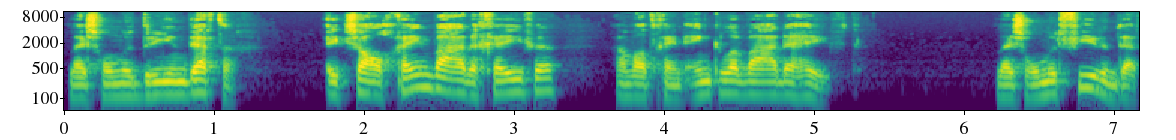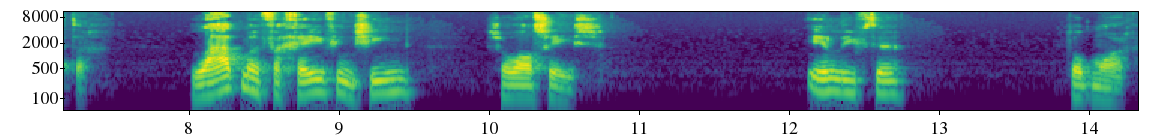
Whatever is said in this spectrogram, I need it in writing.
Les 133. Ik zal geen waarde geven aan wat geen enkele waarde heeft. Les 134. Laat mijn vergeving zien zoals ze is. In liefde. Tot morgen.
